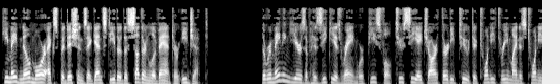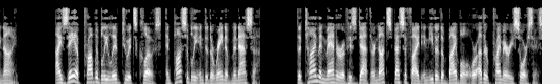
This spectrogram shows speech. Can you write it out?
He made no more expeditions against either the southern Levant or Egypt. The remaining years of Hezekiah's reign were peaceful 2 Chr 32–23–29. Isaiah probably lived to its close, and possibly into the reign of Manasseh. The time and manner of his death are not specified in either the Bible or other primary sources.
